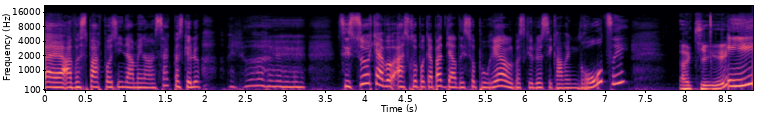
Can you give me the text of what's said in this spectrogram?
elle va se faire potiner la main dans le sac parce que là, ah, ben là, euh, c'est sûr qu'elle va, elle sera pas capable de garder ça pour elle parce que là, c'est quand même gros, tu sais. OK. Et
